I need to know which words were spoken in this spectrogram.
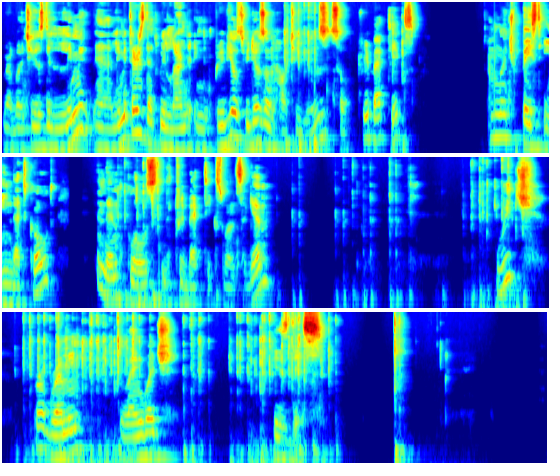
We're going to use the limit, uh, limiters that we learned in previous videos on how to use. So three backticks. I'm going to paste in that code and then close the three backticks once again. Which programming language is this?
